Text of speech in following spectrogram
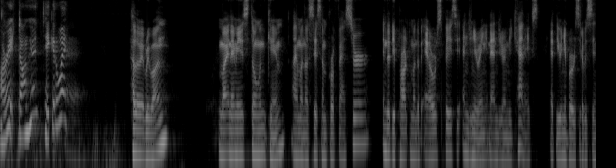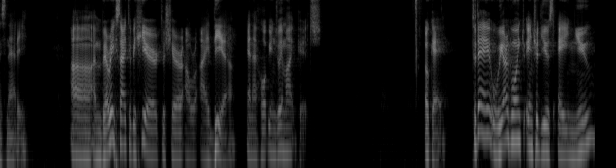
All right, Donghoon, take it away. Hello, everyone. My name is Donghoon Kim. I'm an assistant professor in the Department of Aerospace Engineering and Engineering Mechanics at the University of Cincinnati. Uh, I'm very excited to be here to share our idea, and I hope you enjoy my pitch. Okay, today we are going to introduce a new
